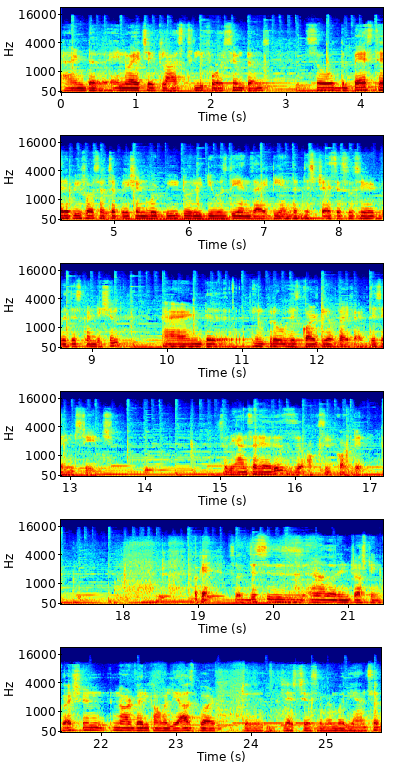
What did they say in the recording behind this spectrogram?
and uh, NYHA class 3 4 symptoms. So, the best therapy for such a patient would be to reduce the anxiety and the distress associated with this condition and uh, improve his quality of life at this end stage. So, the answer here is Oxycontin. Okay, so this is another interesting question, not very commonly asked, but uh, let's just remember the answer.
